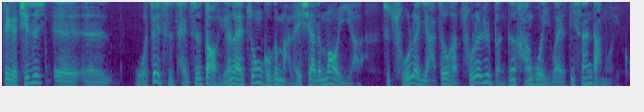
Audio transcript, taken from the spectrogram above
这个其实呃呃，我这次才知道，原来中国跟马来西亚的贸易啊、是除了亚洲哈、除了日本跟韩国以外的第三大贸易国。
